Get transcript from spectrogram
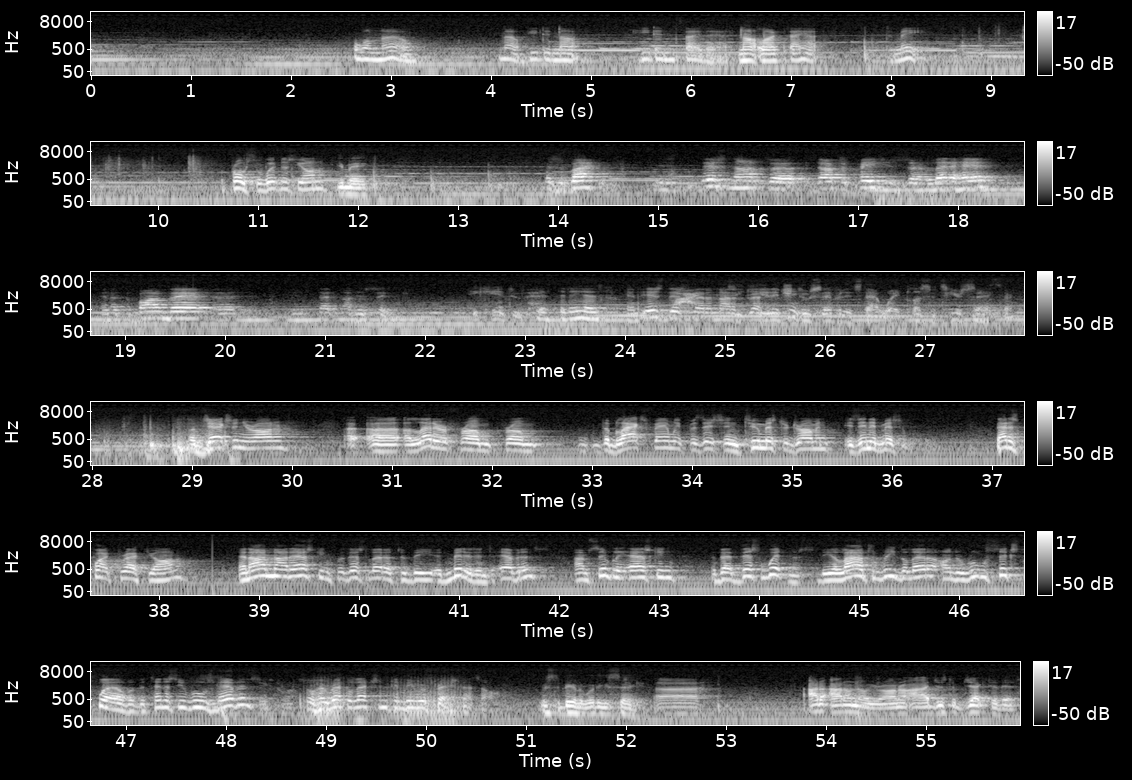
Well, no. No, he did not, he didn't say that. Not like that, to me. Approach the witness, Your Honor. You may. Mrs. Black, is this not uh, Dr. Page's uh, letterhead? And at the bottom there, uh, is that not his signature? He can't do that. Yes, it is. And is this letter not addressed? He addressed can't introduce evidence that way, plus it's hearsay. Objection, Your Honor. Uh, a letter from, from the Black's family physician to Mr. Drummond is inadmissible. That is quite correct, Your Honor. And I'm not asking for this letter to be admitted into evidence. I'm simply asking that this witness be allowed to read the letter under Rule 612 of the Tennessee Rules of Evidence so her recollection can be refreshed, that's all. Mr. Baylor, what do you say? Uh, I, don't- I don't know, Your Honor. I just object to this.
